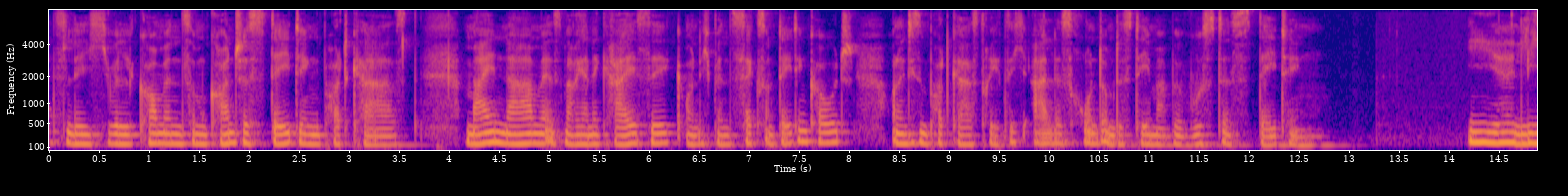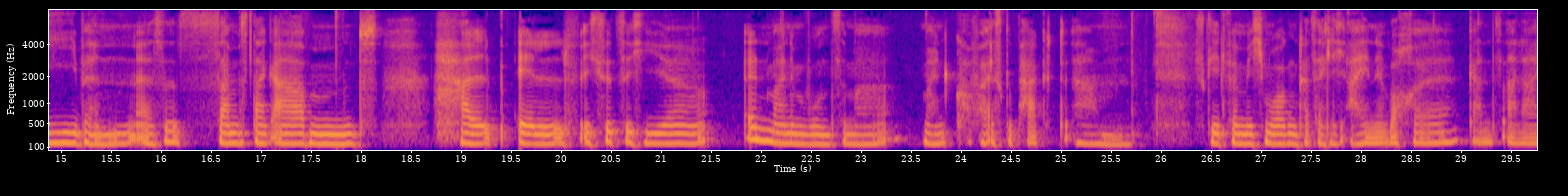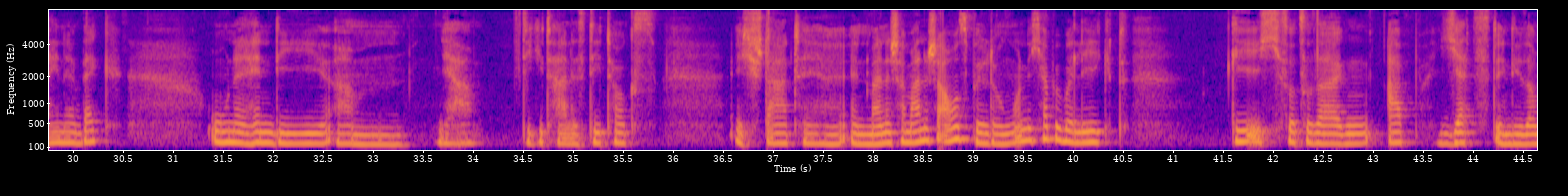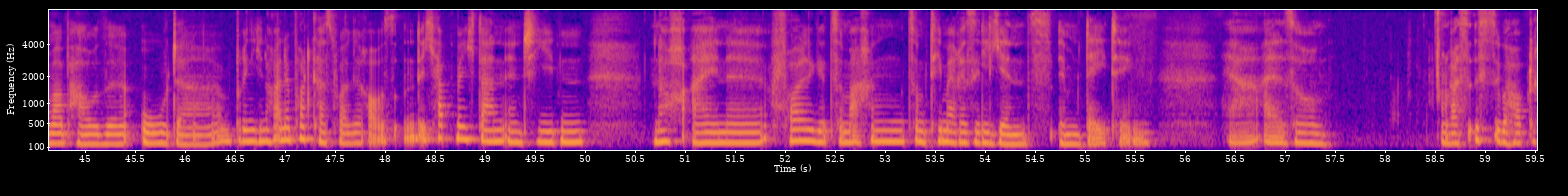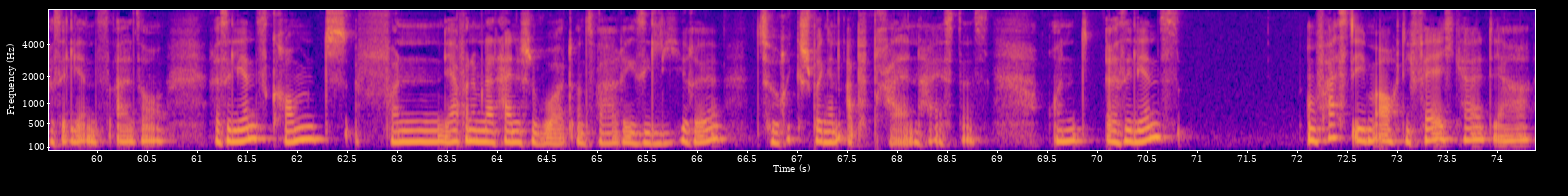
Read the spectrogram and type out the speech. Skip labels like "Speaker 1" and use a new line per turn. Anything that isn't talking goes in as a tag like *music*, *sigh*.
herzlich willkommen zum Conscious Dating Podcast. Mein Name ist Marianne Kreisig und ich bin Sex- und Dating Coach und in diesem Podcast dreht sich alles rund um das Thema bewusstes Dating. Ihr Lieben, es ist Samstagabend, halb elf. Ich sitze hier in meinem Wohnzimmer. Mein Koffer ist gepackt. Ähm, es geht für mich morgen tatsächlich eine Woche ganz alleine weg, ohne Handy, ähm, ja, digitales Detox. Ich starte in meine schamanische Ausbildung und ich habe überlegt, gehe ich sozusagen ab jetzt in die Sommerpause oder bringe ich noch eine Podcast-Folge raus? Und ich habe mich dann entschieden, noch eine Folge zu machen zum Thema Resilienz im Dating. Ja, also was ist überhaupt Resilienz? Also Resilienz kommt von, ja, von einem lateinischen Wort und zwar resiliere, zurückspringen, abprallen heißt es. Und Resilienz umfasst eben auch die Fähigkeit, ja,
